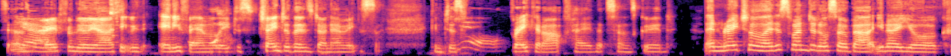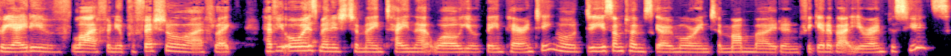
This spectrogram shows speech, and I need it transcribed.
Sounds yeah. very familiar. I think with any family, just changing those dynamics can just break it up. Hey, that sounds good. And Rachel, I just wondered also about, you know, your creative life and your professional life. Like, have you always managed to maintain that while you've been parenting, or do you sometimes go more into mum mode and forget about your own pursuits?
